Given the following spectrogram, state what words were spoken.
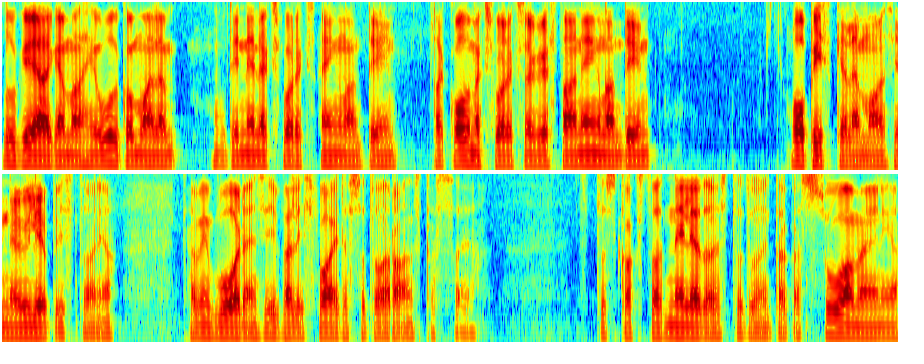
lukion jälkeen mä lähdin ulkomaille, muutin neljäksi vuodeksi Englantiin, tai kolmeksi vuodeksi oikeastaan Englantiin opiskelemaan sinne yliopistoon. Ja kävin vuoden siinä välissä vaihdossa tuolla Ranskassa ja sitten tuossa 2014 tulin takaisin Suomeen ja,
